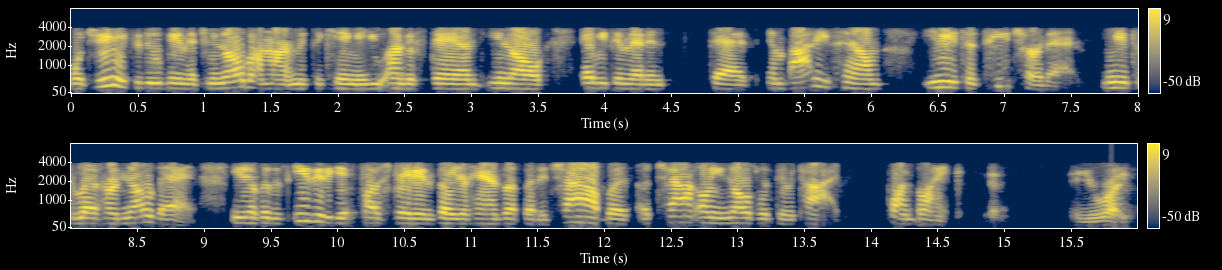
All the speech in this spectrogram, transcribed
what you need to do, being that you know about Martin Luther King and you understand, you know, everything that in, that embodies him, you need to teach her that. You need to let her know that. You know, because it's easy to get frustrated and throw your hands up at a child, but a child only knows what they're taught, point blank. Yeah, and you're right.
